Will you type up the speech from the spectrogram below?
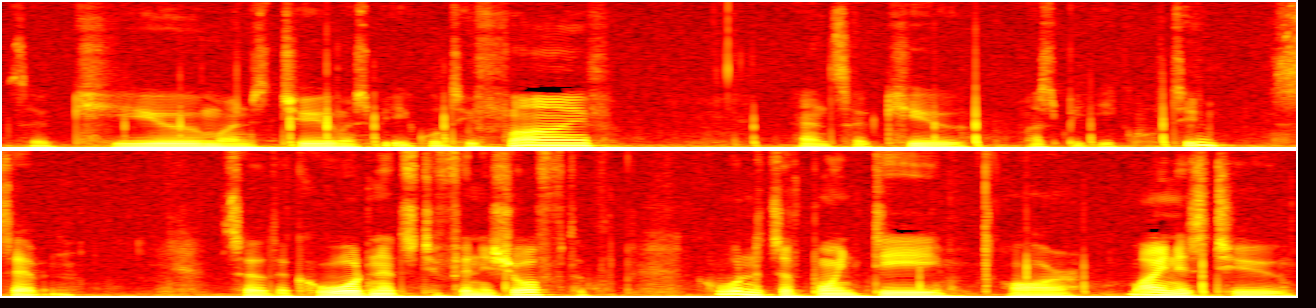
So q minus 2 must be equal to 5, and so q must be equal to 7. So the coordinates to finish off, the Coordinates of point D are minus 2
